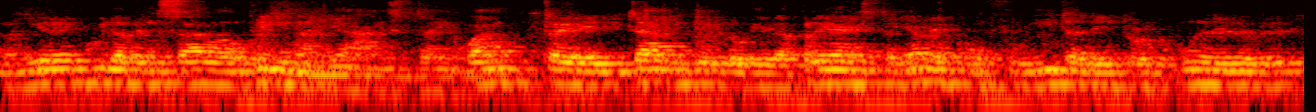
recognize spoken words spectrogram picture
la maniera in cui la pensavano prima di Einstein, quanta eredità di quello che era pre-einsteiniano è confluita dentro alcune delle...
